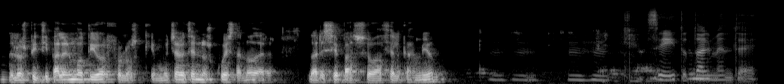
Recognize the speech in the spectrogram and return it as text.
de los principales motivos por los que muchas veces nos cuesta ¿no? dar, dar ese paso hacia el cambio. Sí, totalmente.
